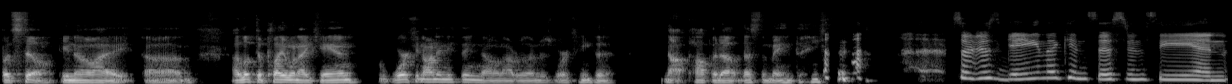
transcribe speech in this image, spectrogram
but still, you know, I um, I look to play when I can. Working on anything? No, not really. I'm just working to not pop it up. That's the main thing. so just gaining the consistency and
